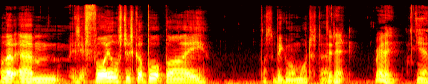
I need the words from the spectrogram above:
Although, um, is it Foyles just got bought by what's the big one, Waterstone? Did it really? Yeah,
